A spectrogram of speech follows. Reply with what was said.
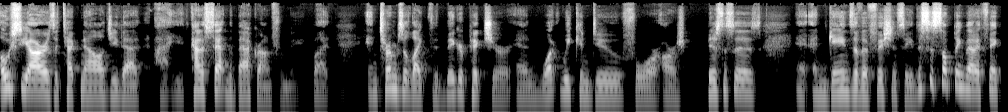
OCR is a technology that I, kind of sat in the background for me. But in terms of like the bigger picture and what we can do for our businesses and, and gains of efficiency, this is something that I think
